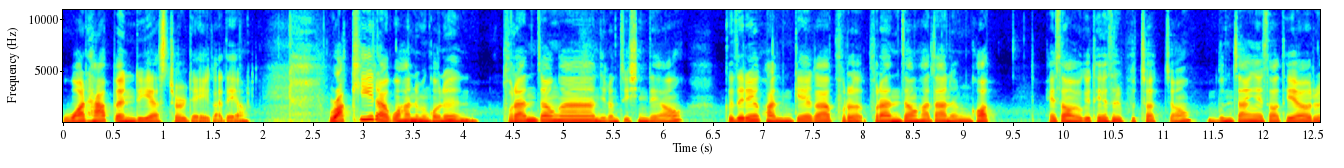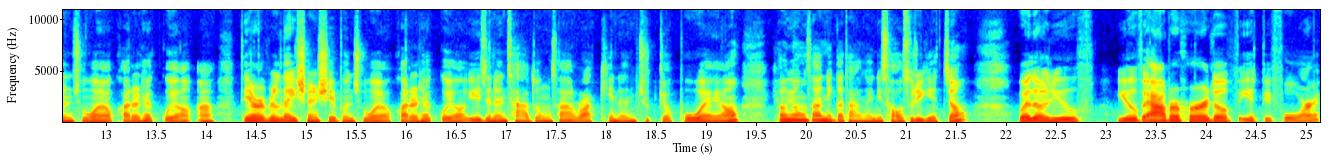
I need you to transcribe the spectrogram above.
what happened yesterday가 돼요. rocky라고 하는 거는 불안정한 이런 뜻인데요. 그들의 관계가 불, 불안정하다는 것 해서 여기 that을 붙였죠. 문장에서 there은 주어 역할을 했고요. 아, their relationship은 주어 역할을 했고요. is는 자동사, rocky는 주격 보호예요. 형용사니까 당연히 서술이겠죠. Whether you've, you've ever heard of it before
